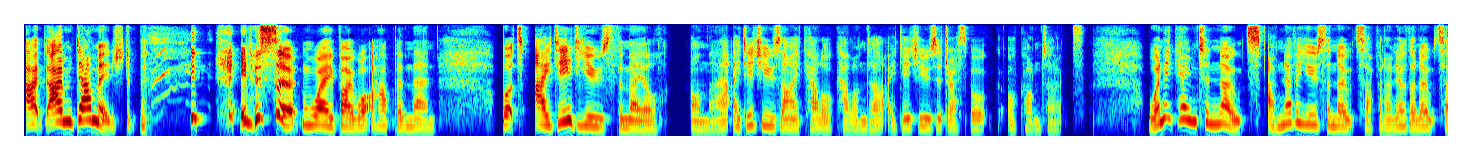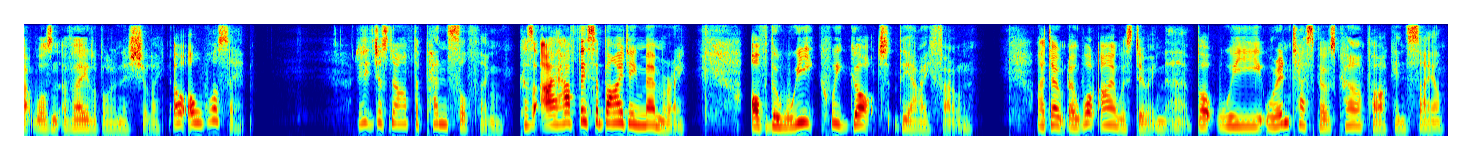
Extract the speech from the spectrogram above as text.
I, I'm damaged in a certain way by what happened then. But I did use the Mail on there. I did use iCal or Calendar. I did use Address Book or Contacts. When it came to Notes, I've never used the Notes app, and I know the Notes app wasn't available initially. Oh, or was it? Did it just not have the pencil thing? Because I have this abiding memory of the week we got the iPhone. I don't know what I was doing there, but we were in Tesco's car park in Sale,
